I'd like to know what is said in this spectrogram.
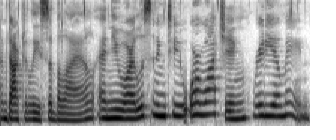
I'm Dr. Lisa Belisle, and you are listening to or watching Radio Maine.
